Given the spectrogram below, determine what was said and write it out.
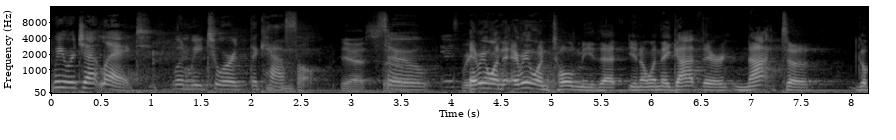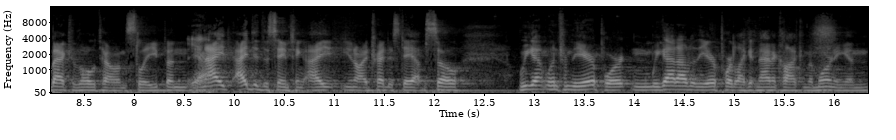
We were jet lagged when we toured the castle. Mm-hmm. Yeah. So, we- everyone, everyone told me that you know when they got there, not to go back to the hotel and sleep, and, and I, I did the same thing. I you know I tried to stay up. So we got went from the airport, and we got out of the airport like at nine o'clock in the morning, and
